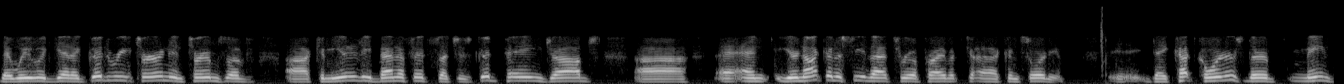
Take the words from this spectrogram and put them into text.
that we would get a good return in terms of uh, community benefits such as good paying jobs, uh, and you're not going to see that through a private uh, consortium. They cut corners. Their main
